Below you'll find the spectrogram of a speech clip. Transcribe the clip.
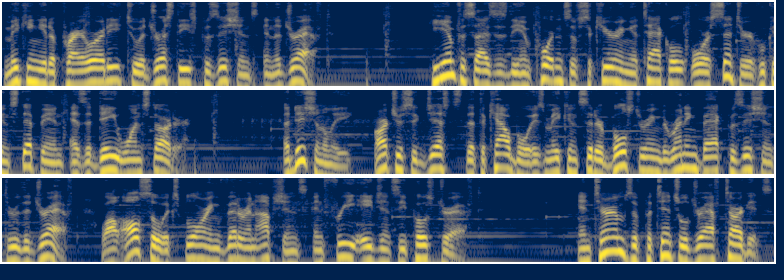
making it a priority to address these positions in the draft. He emphasizes the importance of securing a tackle or a center who can step in as a day one starter. Additionally, Archer suggests that the Cowboys may consider bolstering the running back position through the draft, while also exploring veteran options in free agency post draft. In terms of potential draft targets,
